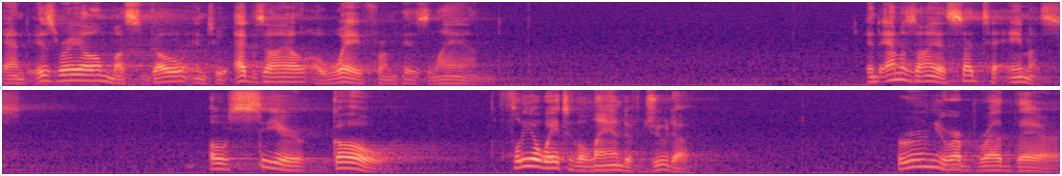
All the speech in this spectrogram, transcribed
and Israel must go into exile away from his land. And Amaziah said to Amos, O seer, go, flee away to the land of Judah. Earn your bread there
